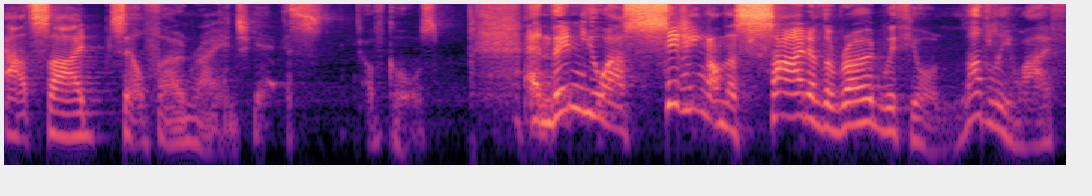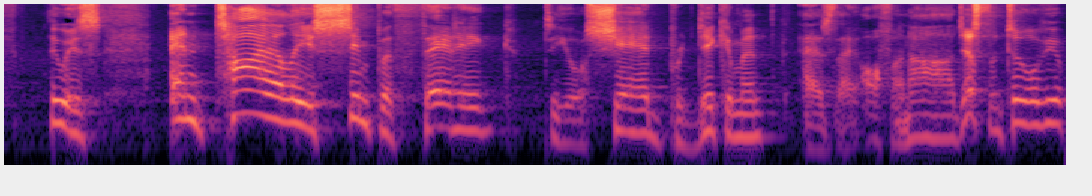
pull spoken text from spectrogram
outside cell phone range, yes, of course. And then you are sitting on the side of the road with your lovely wife, who is entirely sympathetic to your shared predicament, as they often are, just the two of you.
